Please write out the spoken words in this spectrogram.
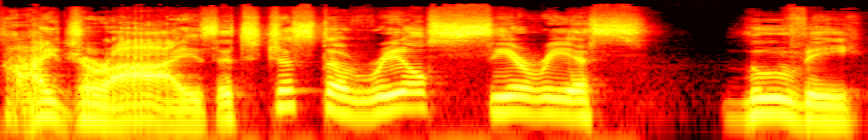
hide your eyes. It's just a real serious movie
